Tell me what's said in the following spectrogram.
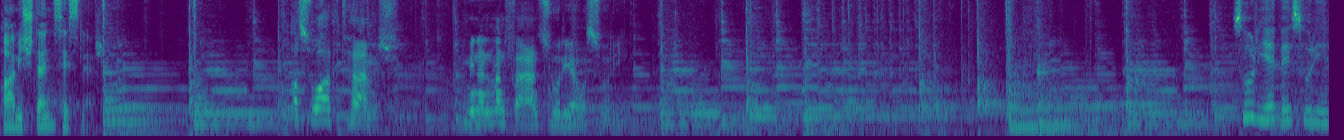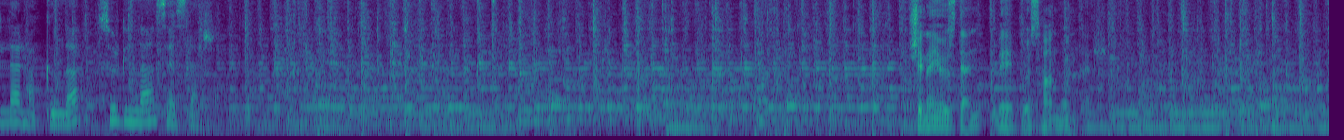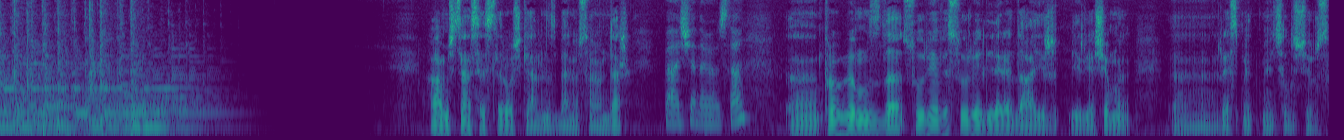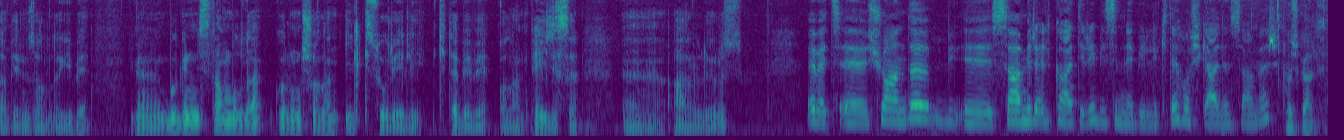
Hamiş'ten sesler. Aswat Hamish min el menfa an Suriye ve Suriyin. Suriye ve Suriyeliler hakkında sürgünden sesler. Şenay Özden ve Özhan Önder. Hamiş'ten Seslere hoş geldiniz. Ben Özhan Önder. Ben Şenay Özden. Ee, programımızda Suriye ve Suriyelilere dair bir yaşamı e, resmetmeye çalışıyoruz haberiniz olduğu gibi. Ee, bugün İstanbul'da kurulmuş olan ilk Suriyeli kitabevi olan Pages'ı e, ağırlıyoruz. Evet, e, şu anda e, Samir El Kadiri bizimle birlikte. Hoş geldin Samir. Hoş geldin.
